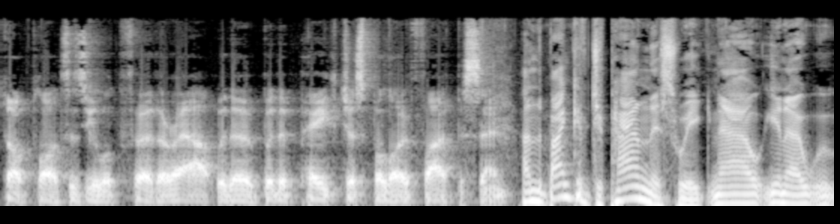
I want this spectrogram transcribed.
dot plots as you look further out with a with a peak just below five percent. And the Bank of Japan this week. Now, you know,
